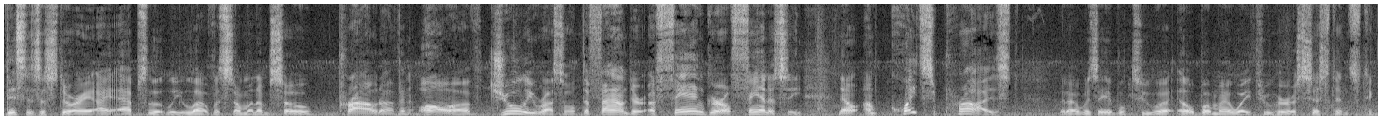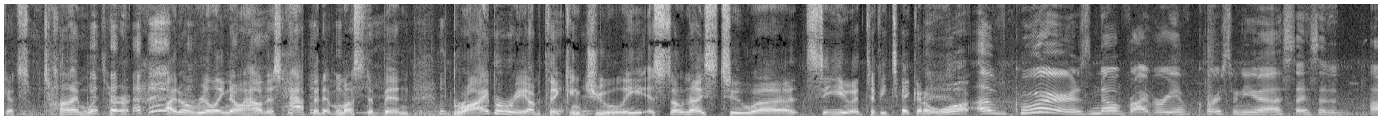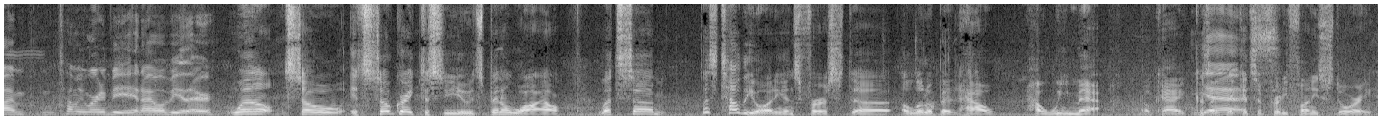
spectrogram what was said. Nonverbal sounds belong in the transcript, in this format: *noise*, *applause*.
this is a story I absolutely love with someone I'm so proud of and awe of, Julie Russell, the founder of Fangirl Fantasy. Now, I'm quite surprised that I was able to uh, elbow my way through her assistants to get some time with her. I don't really know how this happened. It must have been bribery, I'm thinking, Julie. It's so nice to uh, see you and to be taking a walk. Of course, no bribery. Of course, when you asked, I said, "I'm. Tell me where to be, and I will be there." Well, so it's so great to see you. It's been a while. Let's um, let's tell the audience first uh, a little bit how how we met, okay? Because I think it's a pretty funny story.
